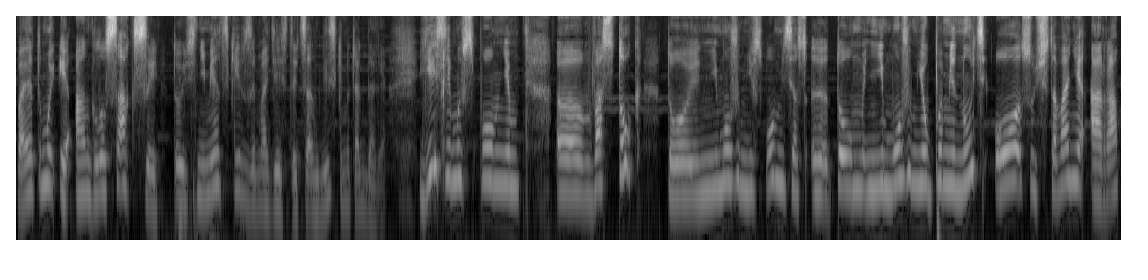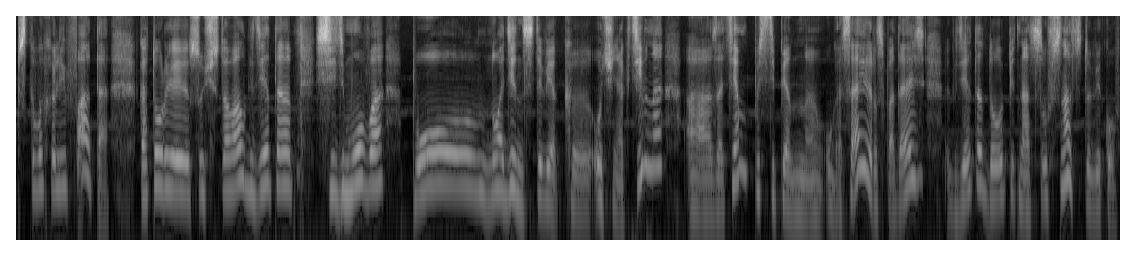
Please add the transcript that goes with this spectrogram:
Поэтому и англосаксы, то есть немецкие, взаимодействуют с английским и так далее. Если мы вспомним э, Восток, то не можем не вспомнить, э, то не можем не упомянуть о существовании арабского халифата, который существовал где-то с 7 по ну, 11 век э, очень активно, а затем постепенно угасая и распадаясь где-то до 15-16 веков.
